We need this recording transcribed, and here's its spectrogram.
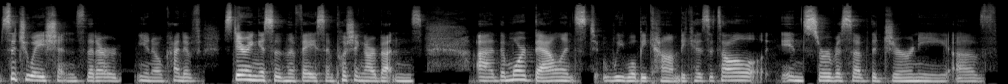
situations that are you know kind of staring us in the face and pushing our buttons, uh, the more balanced we will become, because it's all in service of the journey of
